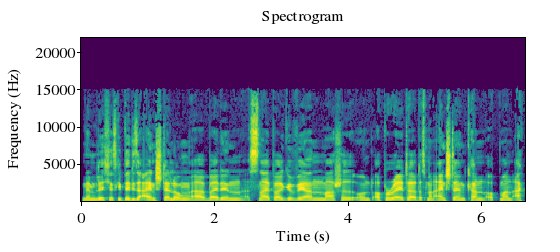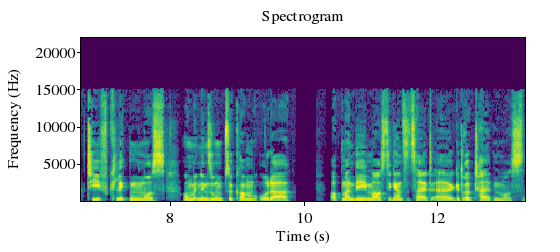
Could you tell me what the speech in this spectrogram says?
Nämlich, es gibt ja diese Einstellung äh, bei den Sniper-Gewehren, Marshall und Operator, dass man einstellen kann, ob man aktiv klicken muss, um in den Zoom zu kommen, oder ob man die Maus die ganze Zeit äh, gedrückt halten muss.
